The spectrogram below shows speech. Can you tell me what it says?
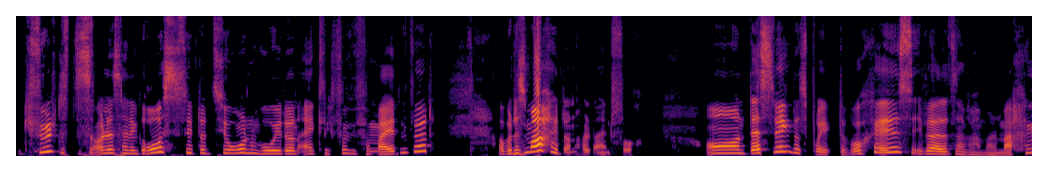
gefühlt, das alles eine große Situation, wo ich dann eigentlich voll viel vermeiden würde. Aber das mache ich dann halt einfach. Und deswegen das Projekt der Woche ist, ich werde es einfach mal machen.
